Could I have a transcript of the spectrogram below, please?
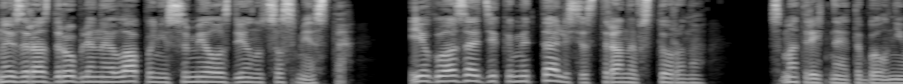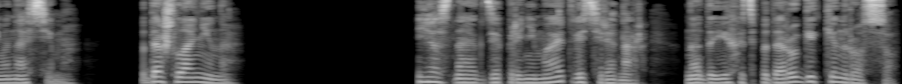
но из раздробленной лапы не сумела сдвинуться с места. Ее глаза дико метались из стороны в сторону. Смотреть на это было невыносимо. Подошла Нина. «Я знаю, где принимает ветеринар. Надо ехать по дороге к Кенросу»,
